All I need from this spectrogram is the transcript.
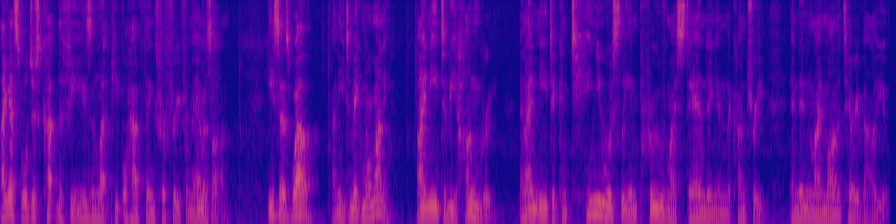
I guess we'll just cut the fees and let people have things for free from Amazon." He says, "Well, I need to make more money. I need to be hungry and I need to continuously improve my standing in the country and in my monetary value.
